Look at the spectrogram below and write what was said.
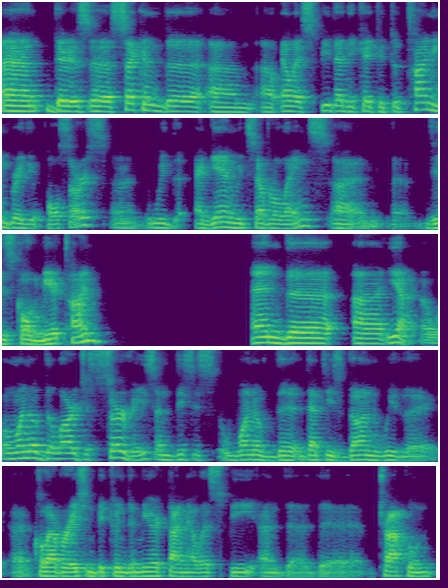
And there's a second uh, um, LSP dedicated to timing radio pulsars, with again, with several lanes. This is called MeerTime. And uh, uh, yeah, one of the largest surveys, and this is one of the that is done with the uh, collaboration between the MeerTime LSP and the, TRAPUM,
